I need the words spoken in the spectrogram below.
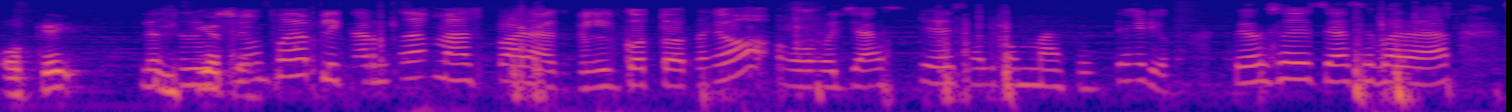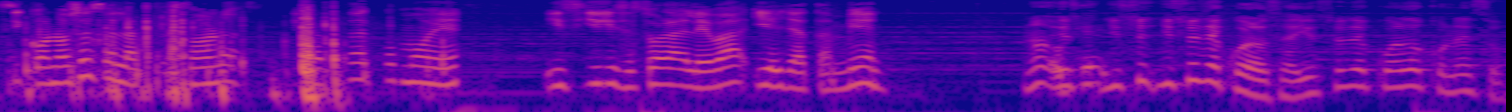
ok. ¿La seducción fíjate, puede aplicar nada más para el cotorreo o ya si es algo más en serio? Pero eso ya se va a dar si conoces a la persona, si te encanta cómo es y si dices, órale, va, y ella también. No, yo- yo, estoy, yo estoy de acuerdo, o sea, yo estoy de acuerdo con eso.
